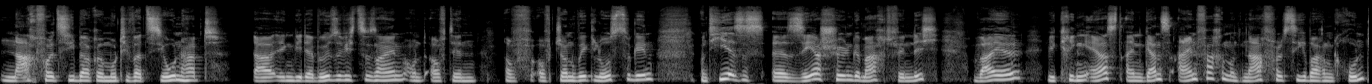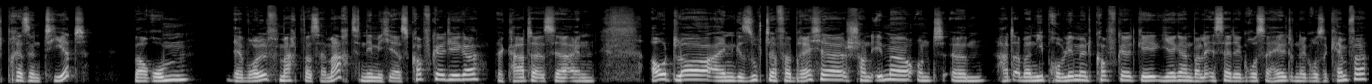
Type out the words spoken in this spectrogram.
nachvollziehbare Motivation hat, da irgendwie der Bösewicht zu sein und auf den auf, auf John Wick loszugehen. Und hier ist es äh, sehr schön gemacht, finde ich, weil wir kriegen erst einen ganz einfachen und nachvollziehbaren Grund präsentiert, warum der Wolf macht, was er macht, nämlich er ist Kopfgeldjäger. Der Kater ist ja ein Outlaw, ein gesuchter Verbrecher schon immer und ähm, hat aber nie Probleme mit Kopfgeldjägern, weil er ist ja der große Held und der große Kämpfer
